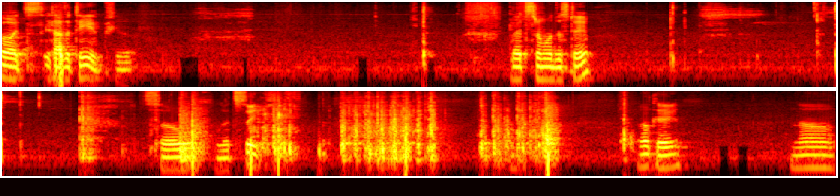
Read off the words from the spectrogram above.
Oh, it's it has a tape here. Let's remove this tape. So let's see. Okay. Now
